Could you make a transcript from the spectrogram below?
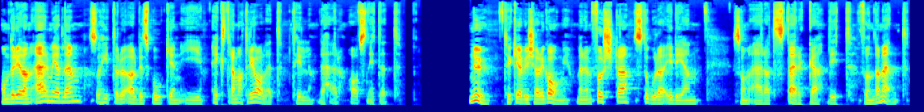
Om du redan är medlem så hittar du arbetsboken i extra materialet till det här avsnittet. Nu tycker jag vi kör igång med den första stora idén som är att stärka ditt fundament.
